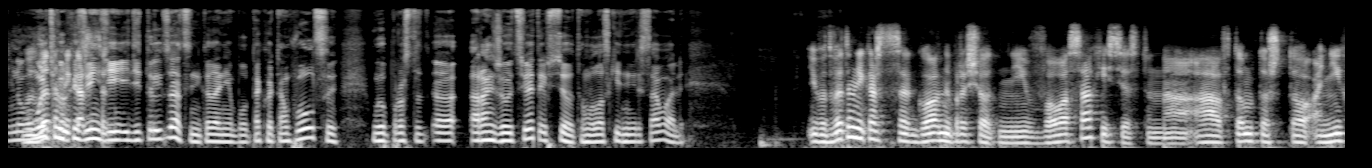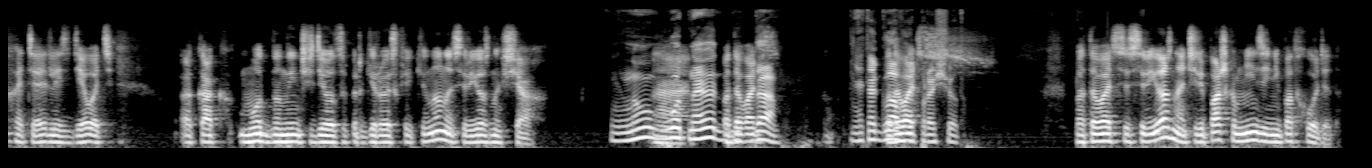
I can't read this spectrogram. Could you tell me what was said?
Ну, Вот в этом, мультиках, мне извините, и детализации никогда не было. Такой там волосы, был просто э, оранжевый цвет, и все, там волоски не рисовали. И вот в этом, мне кажется, главный просчет не в волосах, естественно, а в том, то, что они хотели сделать, э, как модно нынче делать супергеройское кино, на серьезных щах. Ну, А, вот, наверное, подавать- да. Это главный подавать- просчет. Подавать все серьезно, а черепашкам ниндзя не подходит.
